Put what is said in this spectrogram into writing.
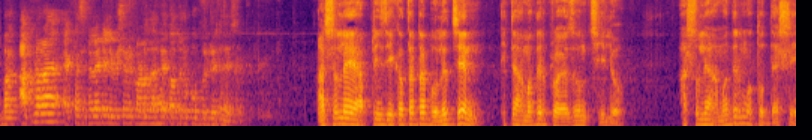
এবং আপনারা একটা স্যাটেলাইট টেলিভিশনের কর্ণধার হয়ে কতটুকু উপকৃত হয়েছে আসলে আপনি যে কথাটা বলেছেন, এটা আমাদের প্রয়োজন ছিল। আসলে আমাদের মতো দেশে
